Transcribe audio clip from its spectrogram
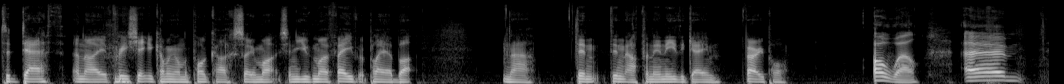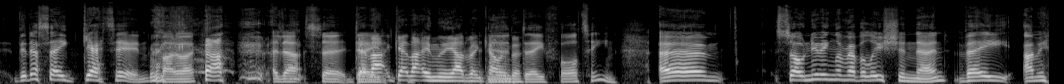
to death, and I appreciate you coming on the podcast so much. And you're my favourite player, but nah, didn't didn't happen in either game. Very poor. Oh well. Um, did I say get in? By the way, Uh, that's uh, Get that get that in the advent calendar. Uh, day 14. Um, so New England Revolution then, they, I mean,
